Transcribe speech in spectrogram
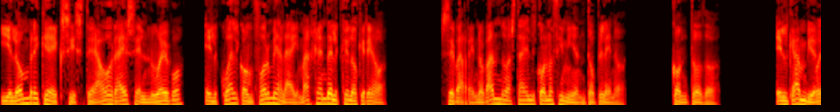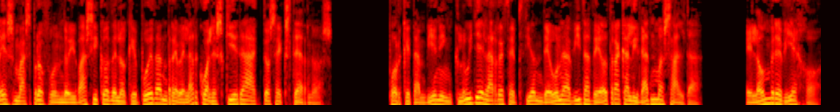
Y el hombre que existe ahora es el nuevo, el cual conforme a la imagen del que lo creó. Se va renovando hasta el conocimiento pleno. Con todo, el cambio es más profundo y básico de lo que puedan revelar cualesquiera actos externos. Porque también incluye la recepción de una vida de otra calidad más alta. El hombre viejo.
